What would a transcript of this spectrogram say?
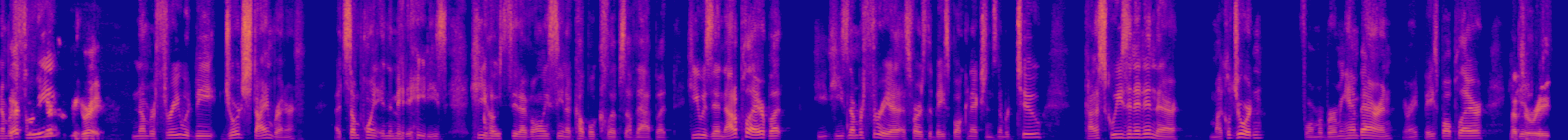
Number That three, that could be great. Number three would be George Steinbrenner. At some point in the mid 80s, he hosted. I've only seen a couple clips of that, but he was in, not a player, but he, he's number three uh, as far as the baseball connections. Number two, kind of squeezing it in there, Michael Jordan, former Birmingham Baron, right? Baseball player. He That's a reach.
